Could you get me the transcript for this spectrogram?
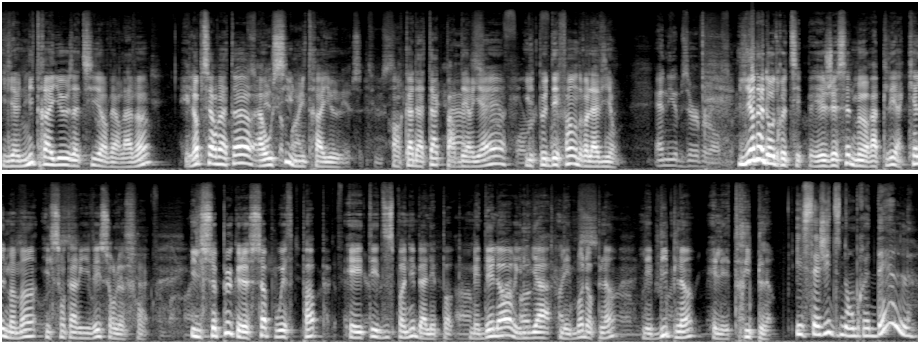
Il y a une mitrailleuse à tir vers l'avant et l'observateur a aussi une mitrailleuse. En cas d'attaque par derrière, il peut défendre l'avion. Il y en a d'autres types et j'essaie de me rappeler à quel moment ils sont arrivés sur le front. Il se peut que le Sopwith Pop ait été disponible à l'époque, mais dès lors, il y a les monoplans, les biplans et les triplans. Il s'agit du nombre d'ailes?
